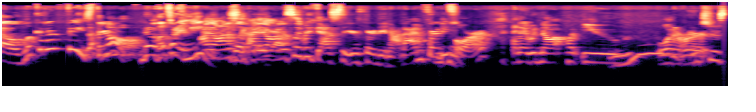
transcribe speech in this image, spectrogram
though. Look at her face. They're- No. no, that's what I mean. I honestly, Like, I yeah. honestly would guess that you're 39. I'm 34, and I would not put you whatever. Is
